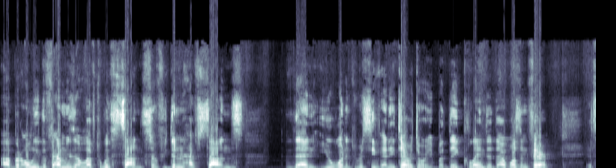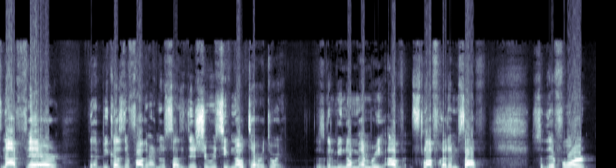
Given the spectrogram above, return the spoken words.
uh, but only the families that left with sons. So if you didn't have sons, then you wouldn't receive any territory. But they claimed that that wasn't fair. It's not fair that because their father had no sons, they should receive no territory. There's going to be no memory of Tzlafchad himself. So therefore,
